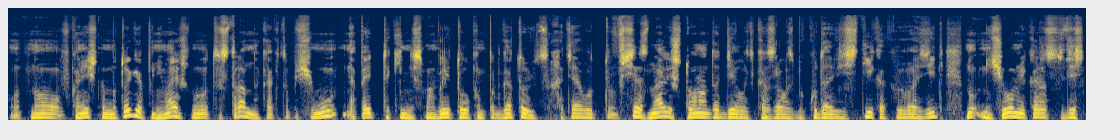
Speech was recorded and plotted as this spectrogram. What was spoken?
Вот, но в конечном итоге, понимаешь, ну, это странно как-то, почему опять-таки не смогли толком подготовиться. Хотя вот все знали, что надо делать, казалось бы, куда везти, как вывозить. Ну, ничего, мне кажется, здесь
